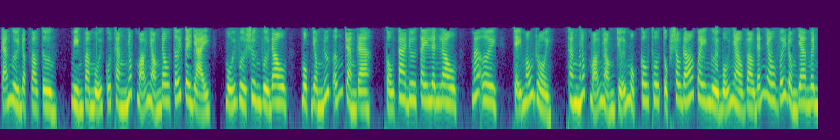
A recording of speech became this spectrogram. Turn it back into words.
cả người đập vào tường, miệng và mũi của thằng nhóc mỏ nhọn đau tới tê dại, mũi vừa sưng vừa đau, một dòng nước ấn tràn ra, cậu ta đưa tay lên lau, má ơi, chảy máu rồi thằng nhóc mỏ nhọn chửi một câu thô tục sau đó quay người bổ nhào vào đánh nhau với đồng gia Minh,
